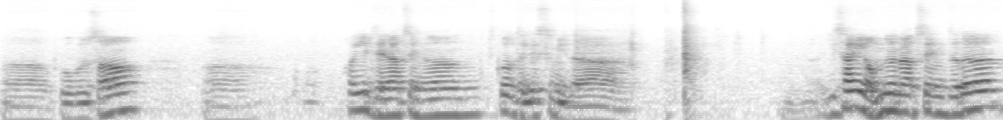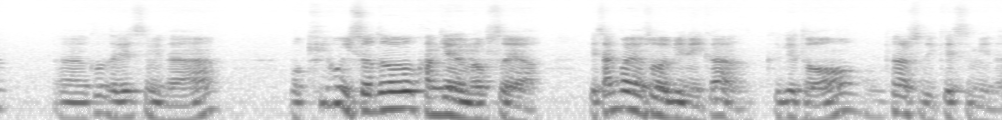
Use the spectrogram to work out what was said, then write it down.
어, 보고서 어, 확인된 학생은 꺼도 되겠습니다. 이상이 없는 학생들은 어, 꺼도 되겠습니다. 뭐 켜고 있어도 관계는 없어요. 쌍방향 수업이니까 그게 더 편할 수도 있겠습니다.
